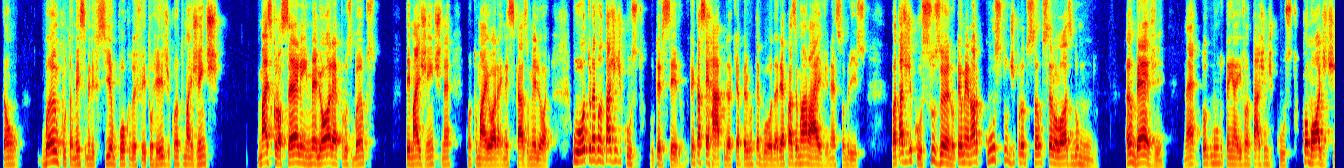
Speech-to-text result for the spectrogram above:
Então, banco também se beneficia um pouco do efeito rede. Quanto mais gente, mais cross-selling, melhor é para os bancos ter mais gente, né? Quanto maior aí nesse caso, melhor. O outro é vantagem de custo, o terceiro. Vou tentar ser rápido aqui, a pergunta é boa, daria quase uma live, né, sobre isso. Vantagem de custo. Suzano tem o menor custo de produção de celulose do mundo. Ambev, né? Todo mundo tem aí vantagem de custo. Commodity,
